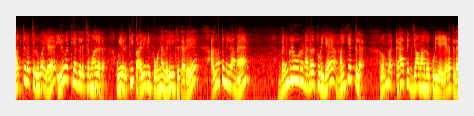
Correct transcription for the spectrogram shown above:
பத்து லட்சம் ரூபாயை இருபத்தி அஞ்சு லட்சமாக உயர்த்தி இப்போ அறிவிப்பு ஒன்று வெளியிட்டிருக்காரு. அது மட்டும் இல்லாமல் பெங்களூரு நகரத்துடைய மையத்தில் ரொம்ப டிராஃபிக் ஜாம் ஆகக்கூடிய இடத்துல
